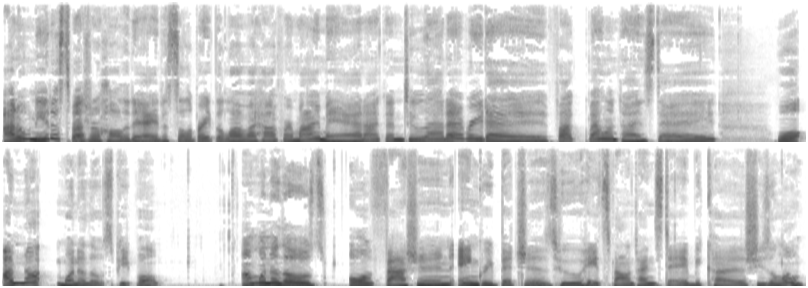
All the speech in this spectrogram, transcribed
I don't need a special holiday to celebrate the love I have for my man. I can do that every day. Fuck Valentine's Day. Well, I'm not one of those people. I'm one of those old fashioned angry bitches who hates Valentine's Day because she's alone.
